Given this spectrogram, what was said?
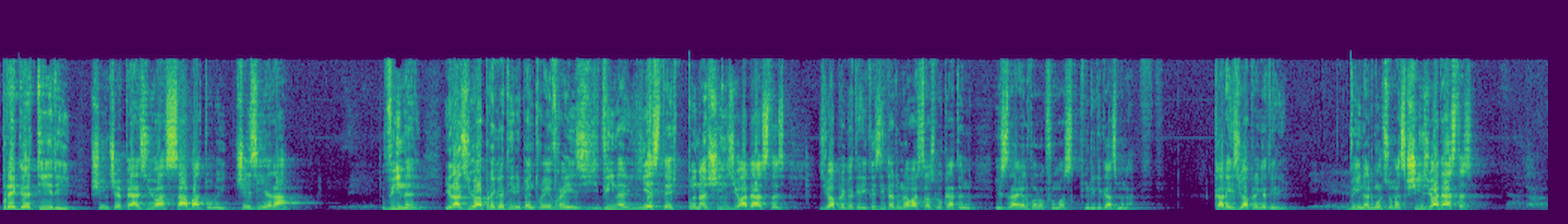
pregătirii și începea ziua sabatului. Ce zi era? Vineri. Era ziua pregătirii pentru evrei, vineri, este până și în ziua de astăzi ziua pregătirii. Câți dintre dumneavoastră ați lucrat în Israel? Vă rog frumos, ridicați mâna. Care e ziua pregătirii? Vineri, mulțumesc. Și în ziua de astăzi? Da.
